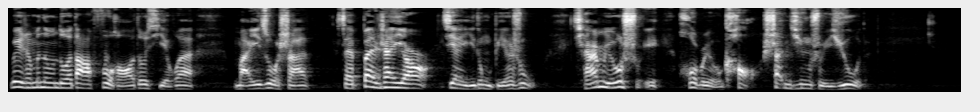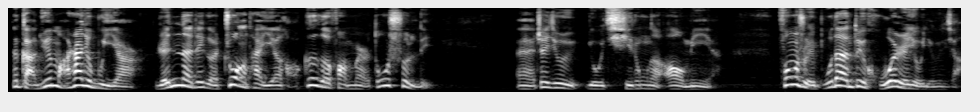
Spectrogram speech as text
为什么那么多大富豪都喜欢买一座山，在半山腰建一栋别墅，前面有水，后边有靠，山清水秀的，那感觉马上就不一样。人的这个状态也好，各个方面都顺利。哎，这就有其中的奥秘啊。风水不但对活人有影响，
